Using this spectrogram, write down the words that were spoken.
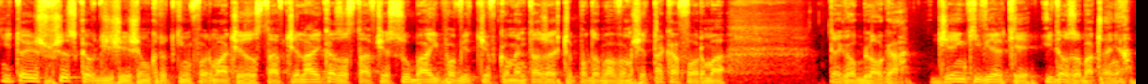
I to już wszystko w dzisiejszym krótkim formacie. Zostawcie lajka, zostawcie suba i powiedzcie w komentarzach, czy podoba Wam się taka forma tego bloga. Dzięki wielkie i do zobaczenia.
